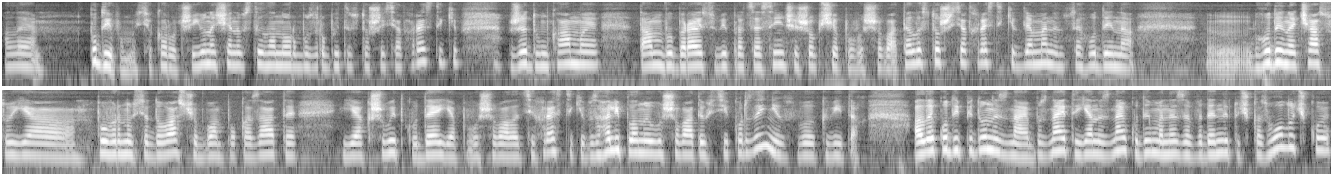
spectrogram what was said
Але подивимося. Коротше, Юна ще не встигла норму зробити в 160 хрестиків. Вже думками там вибираю собі процес інший, щоб ще повишивати. Але 160 хрестиків для мене це година Година часу я повернуся до вас, щоб вам показати, як швидко, де я повишивала ці хрестики. Взагалі планую вишивати в цій корзині в квітах, але куди піду, не знаю. Бо знаєте, я не знаю, куди мене заведе ниточка з голочкою.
